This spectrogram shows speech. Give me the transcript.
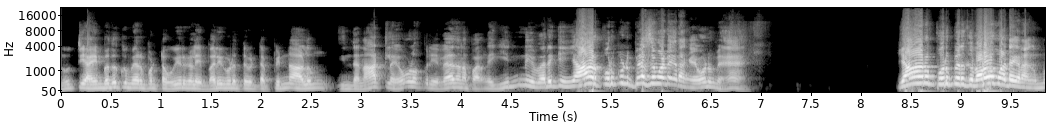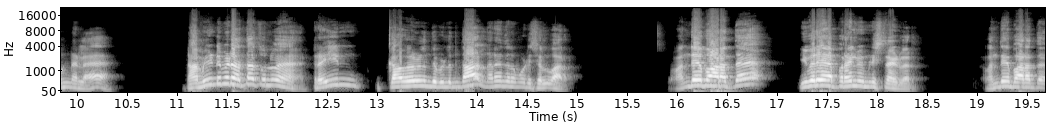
நூத்தி ஐம்பதுக்கும் மேற்பட்ட உயிர்களை பறி கொடுத்து விட்ட பின்னாலும் இந்த நாட்டில் எவ்வளவு பெரிய வேதனை பாருங்க. இன்னி வரைக்கும் யார் பொறுப்புன்னு பேச மாட்டேங்கிறாங்க எவனுமே. யாரும் பொறுப்பேற்க வரவும் மாட்டேங்கிறாங்க முன்னல. நான் மீண்டும் மீண்டும் அதான் சொல்லுவேன். ட்ரெயின் கவிழ்ந்து விழுந்தால் நரேந்திர மோடி செல்வார். வந்தே பாரத்தை இவரே அப்போ ரயில்வே மினிஸ்டர் ஆயிடுவார். வந்தே பாரத்தை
